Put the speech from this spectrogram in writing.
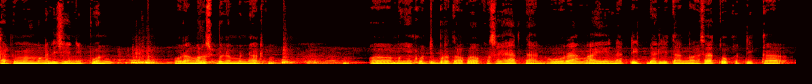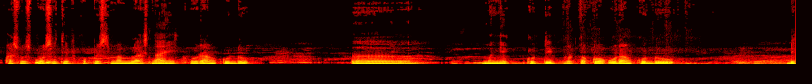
Tapi memang di sini pun orang harus benar-benar e, mengikuti protokol kesehatan. Orang akhirnya dari tanggal 1 ketika kasus positif COVID-19 naik orang kudu e, mengikuti protokol. Orang kudu di,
